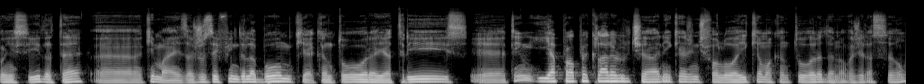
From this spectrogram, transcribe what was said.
conhecida até. Uh, que mais? A Josephine Delabaume, que é cantora e atriz. É, tem, e a própria Clara Luciani, que a gente falou aí, que é uma cantora da nova geração.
